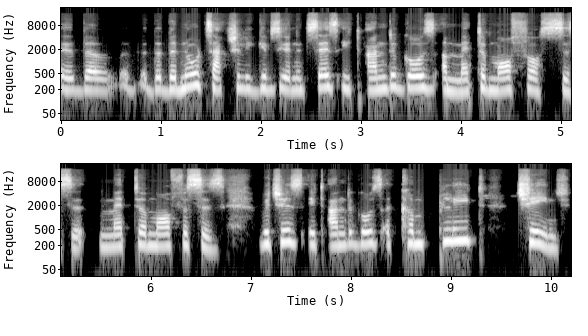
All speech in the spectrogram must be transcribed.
uh, the, the the notes actually gives you and it says it undergoes a metamorphosis metamorphosis which is it undergoes a complete change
